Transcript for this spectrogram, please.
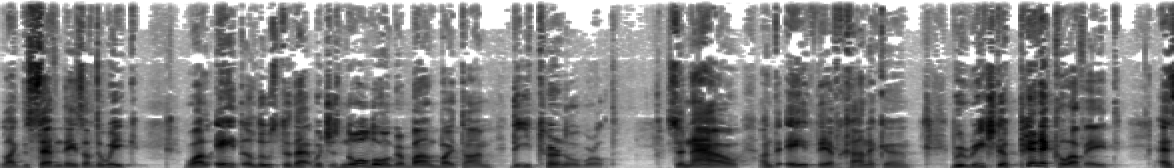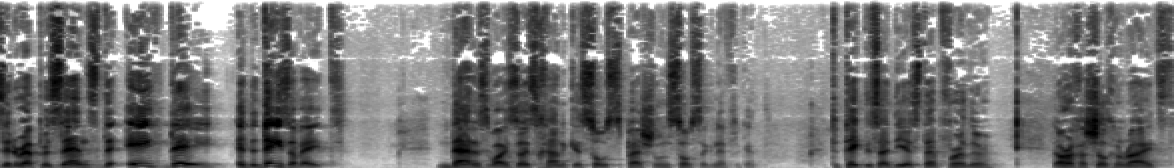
like the seven days of the week while eight alludes to that which is no longer bound by time, the eternal world. So now, on the eighth day of Hanukkah, we reach the pinnacle of eight, as it represents the eighth day in the days of eight. That is why Zois Hanukkah is so special and so significant. To take this idea a step further, the Aruch HaShulchan writes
